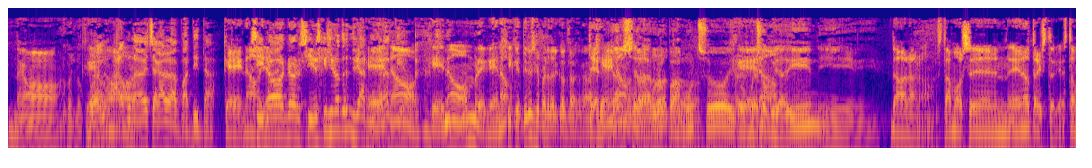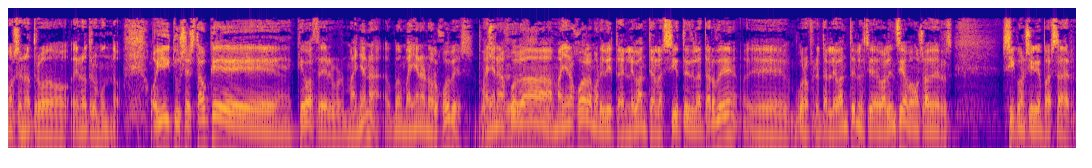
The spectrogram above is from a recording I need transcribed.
No, Con lo que cual, no. Alguna vez sacar la patita. Que no, Si no, no, si es que si no tendría ni Que gracia. no, que no, hombre, que no. Sí, que tienes que perder contra el Granada. tentarse no, la ropa otro- mucho y con mucho no. cuidadín y... No, no, no. Estamos en, en otra historia. Estamos en otro, en otro mundo. Oye, ¿y tu Sestao qué, qué va a hacer mañana? Mañana no, el jueves. mañana eh, juega, mañana juega la Moribeta en Levante a las 7 de la tarde. Eh, bueno, frente al Levante en el Ciudad de Valencia. Vamos a ver si consigue pasar.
